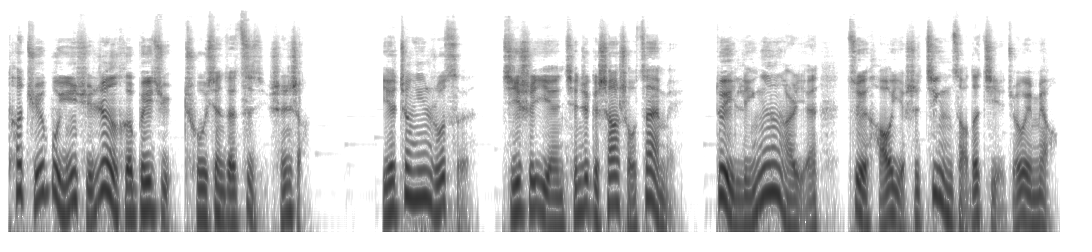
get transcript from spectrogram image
他绝不允许任何悲剧出现在自己身上。也正因如此，即使眼前这个杀手再美，对林恩而言，最好也是尽早的解决为妙。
